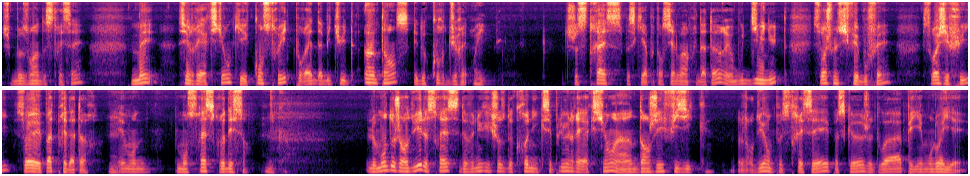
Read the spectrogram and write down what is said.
J'ai besoin de stresser. Mais c'est une réaction qui est construite pour être d'habitude intense et de courte durée. Oui. Je stresse parce qu'il y a potentiellement un prédateur et au bout de 10 minutes, soit je me suis fait bouffer, soit j'ai fui, soit il n'y avait pas de prédateur. Mm. Et mon, mon stress redescend. Le monde aujourd'hui, le stress est devenu quelque chose de chronique. C'est plus une réaction à un danger physique. Aujourd'hui, on peut stresser parce que je dois payer mon loyer,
